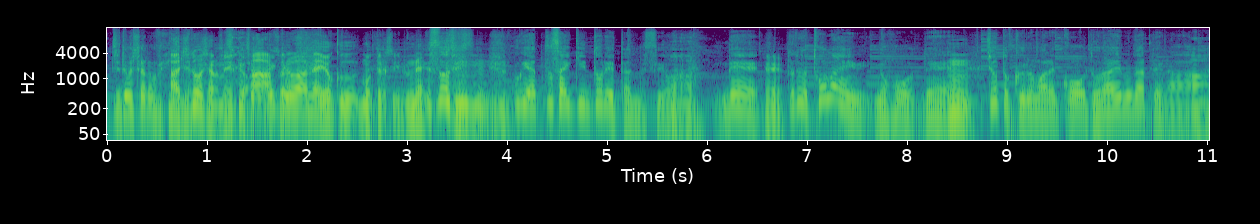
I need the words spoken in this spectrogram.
自動車の免許。あ 自動車の免許。あそれはねよく持ってる人いるね。そうです、うんうんうん、僕やっと最近取れたんですよ。で、例えば都内の方で、うん、ちょっと車でこうドライブがてら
